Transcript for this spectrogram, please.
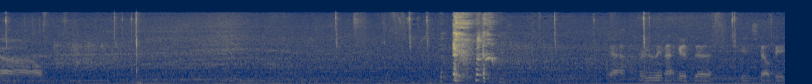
Oh. yeah, we're really not good at the being stealthy.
